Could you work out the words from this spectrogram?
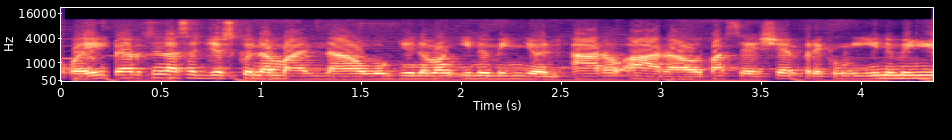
Okay? Pero sinasuggest ko naman na huwag nyo namang inumin yun araw-araw kasi syempre kung iinumin nyo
